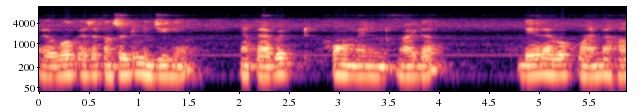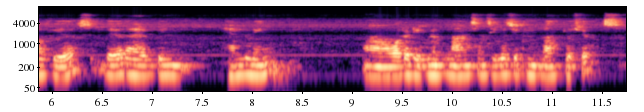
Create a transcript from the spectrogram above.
I worked as a consultant engineer in a private firm in Noida. There I worked one and a half years. There I have been handling uh, water treatment plants and sewage treatment plant projects.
